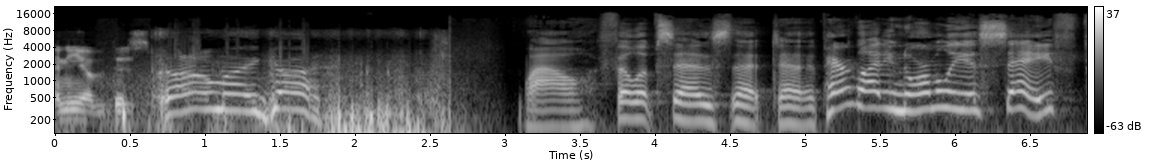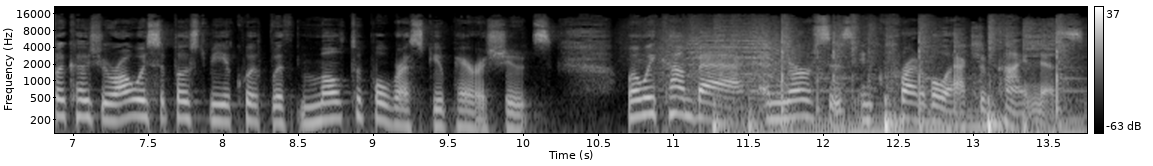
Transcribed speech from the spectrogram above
any of this. Oh my God! Wow. Phillip says that uh, paragliding normally is safe because you're always supposed to be equipped with multiple rescue parachutes. When we come back, a nurse's incredible act of kindness.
